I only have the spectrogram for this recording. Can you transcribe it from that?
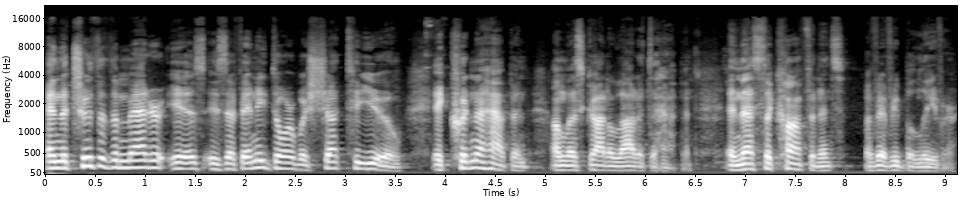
And the truth of the matter is, is if any door was shut to you, it couldn't have happened unless God allowed it to happen. And that's the confidence of every believer.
